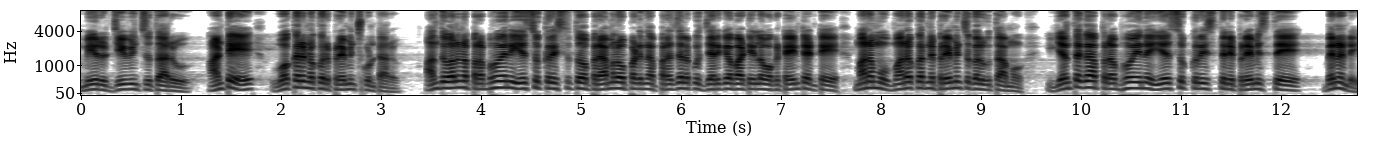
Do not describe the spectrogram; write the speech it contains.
మీరు జీవించుతారు అంటే ఒకరినొకరు ప్రేమించుకుంటారు. అందువలన ప్రభువైన యేసుక్రీస్తుతో ప్రేమలో పడిన ప్రజలకు జరిగే వాటిలో ఒకటేంటంటే మనము మరొకరిని ప్రేమించగలుగుతాము. ఎంతగా ప్రభువైన యేసుక్రీస్తుని ప్రేమిస్తే వినండి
